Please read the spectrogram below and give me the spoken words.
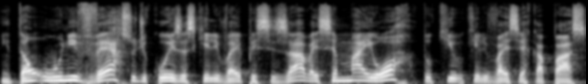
Então, o universo de coisas que ele vai precisar vai ser maior do que o que ele vai ser capaz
